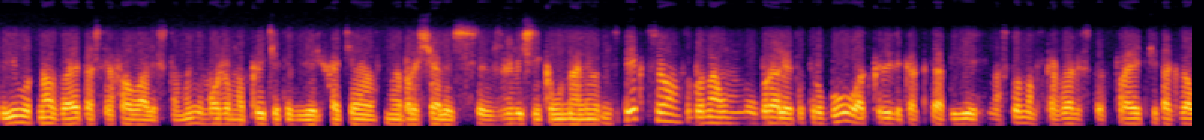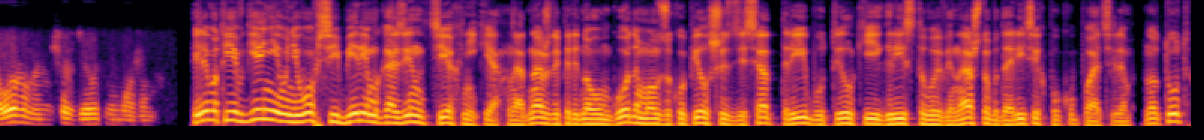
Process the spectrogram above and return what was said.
И вот нас за это оштрафовали, что мы не можем открыть эту дверь. Хотя мы обращались в жилищно-коммунальную инспекцию, чтобы нам убрали эту трубу, открыли как-то дверь. На что нам сказали, что в проекте так заложено, ничего сделать не можем. Или вот Евгений, у него в Сибири магазин техники. Однажды перед Новым годом он закупил 63 бутылки игристого вина, чтобы дарить их покупателям. Но тут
